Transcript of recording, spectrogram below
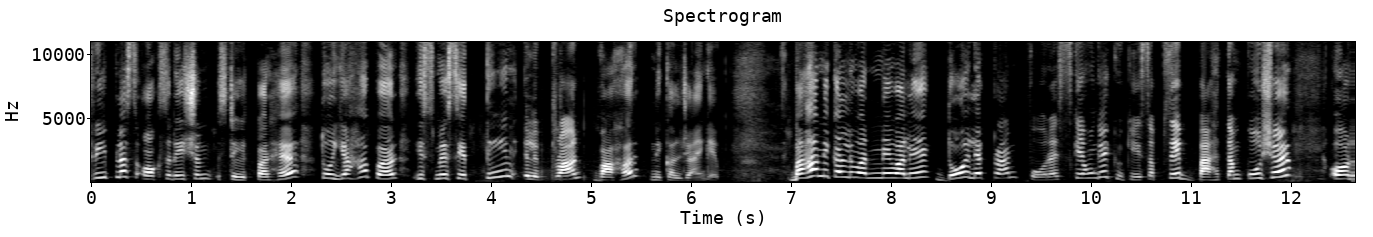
three plus oxidation state पर है तो यहाँ पर इसमें से तीन इलेक्ट्रॉन बाहर निकल जाएँगे। बाहर निकलने वाले दो इलेक्ट्रॉन फोर के होंगे, क्योंकि ये सबसे बाहतम कोश है और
